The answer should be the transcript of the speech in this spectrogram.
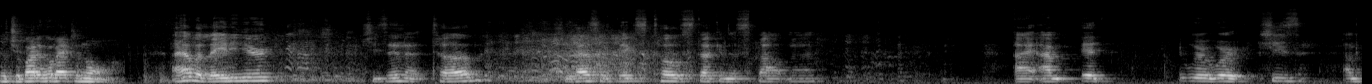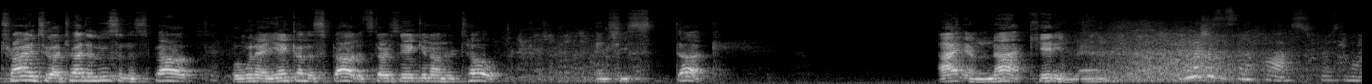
Let your body go back to normal. I have a lady here. She's in a tub. She has her big toe stuck in the spout, man. I, I'm it. We're, we're she's. I'm trying to. I tried to loosen the spout, but when I yank on the spout, it starts yanking on her toe, and she's stuck. I am not kidding, man. How much is this going to cost, first of all?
